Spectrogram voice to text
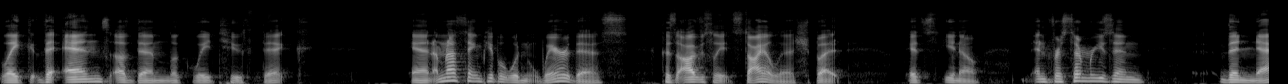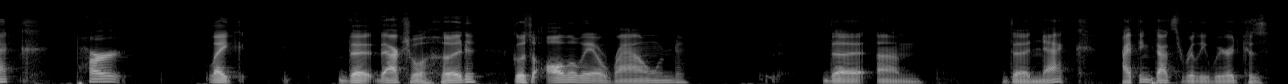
like the ends of them look way too thick. And I'm not saying people wouldn't wear this because obviously it's stylish, but it's you know, and for some reason, the neck part, like the the actual hood, goes all the way around the um the neck. I think that's really weird because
